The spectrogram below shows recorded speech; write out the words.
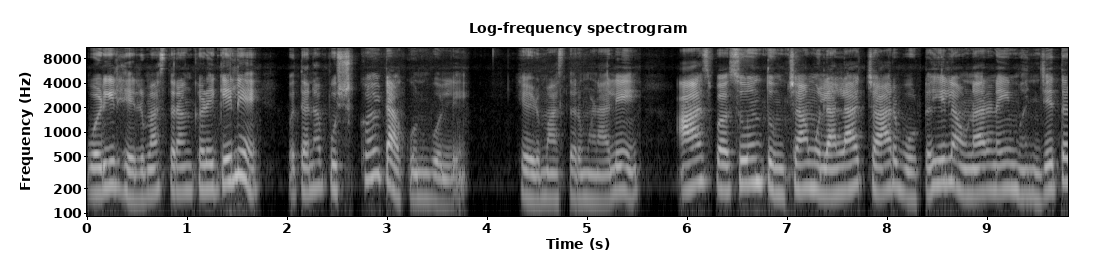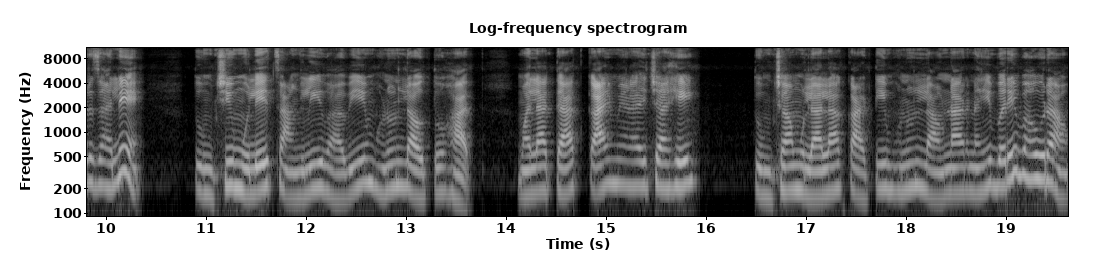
वडील हेडमास्तरांकडे गेले व त्यांना पुष्कळ टाकून बोलले. हेडमास्तर म्हणाले आजपासून तुमच्या मुलाला चार बोटही लावणार नाही म्हणजे तर झाले. तुमची मुले चांगली व्हावी म्हणून लावतो हात. मला त्यात काय मिळायचे आहे? तुमच्या मुलाला काठी म्हणून लावणार नाही बरे भाऊराव?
